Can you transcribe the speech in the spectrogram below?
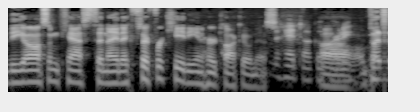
the awesome cast tonight, except for Katie and her taco ness. I had taco party. Uh, but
